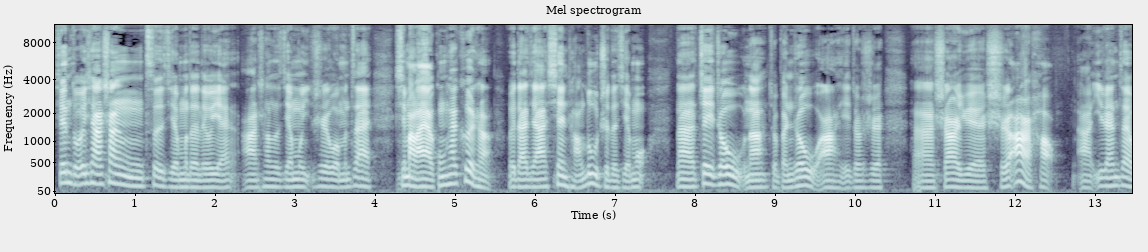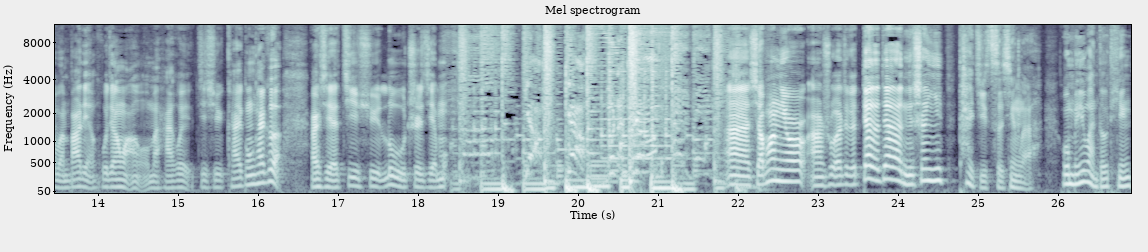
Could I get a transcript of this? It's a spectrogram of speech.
先读一下上次节目的留言啊。上次节目是我们在喜马拉雅公开课上为大家现场录制的节目。那这周五呢，就本周五啊，也就是呃十二月十二号啊，依然在晚八点沪江网，我们还会继续开公开课，而且继续录制节目。啊，小胖妞啊说这个调调调调，你的声音太具磁性了，我每晚都听，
